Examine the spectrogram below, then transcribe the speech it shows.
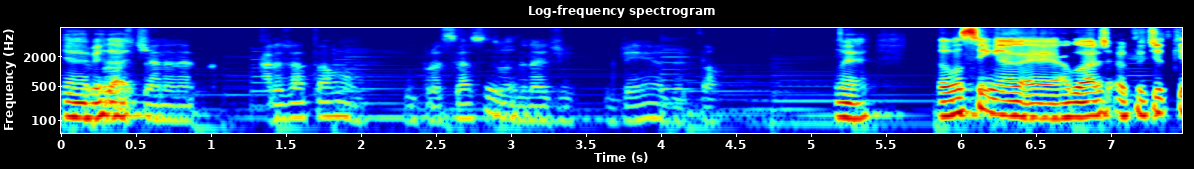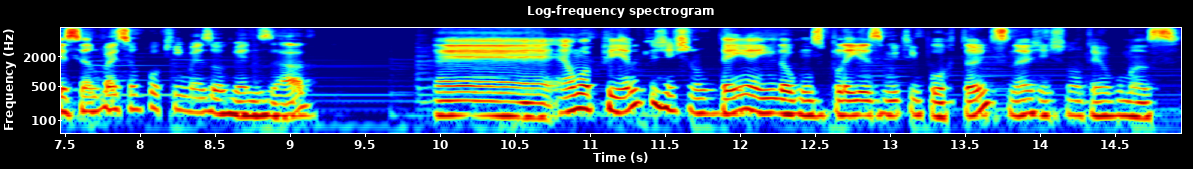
É, é verdade. Pena, né? Os caras já estavam no processo todo, né? De venda e tal. É. Então, assim, é, agora eu acredito que esse ano vai ser um pouquinho mais organizado. É, é uma pena que a gente não tenha ainda alguns players muito importantes, né? A gente não tem algumas.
